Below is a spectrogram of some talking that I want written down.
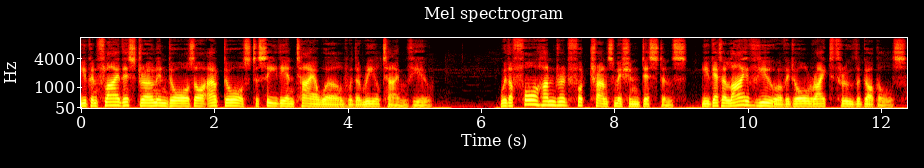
you can fly this drone indoors or outdoors to see the entire world with a real-time view. With a 400-foot transmission distance, you get a live view of it all right through the goggles.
